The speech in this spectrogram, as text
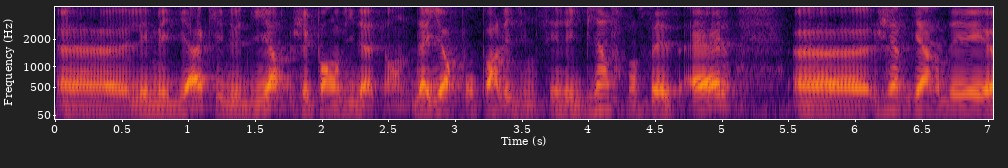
les médias, qui est de dire j'ai pas envie d'attendre. D'ailleurs, pour parler d'une série bien française, elle, j'ai regardé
